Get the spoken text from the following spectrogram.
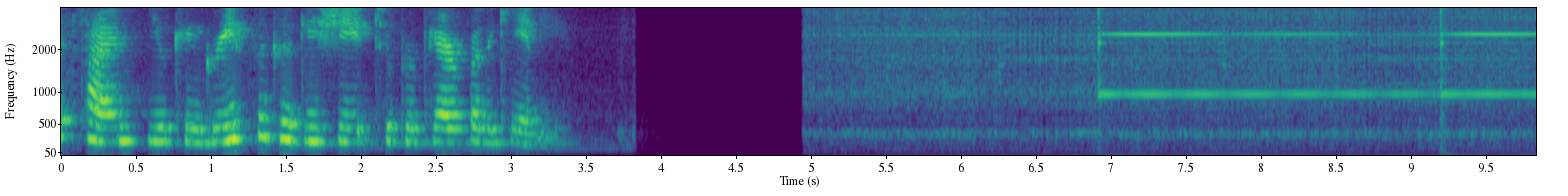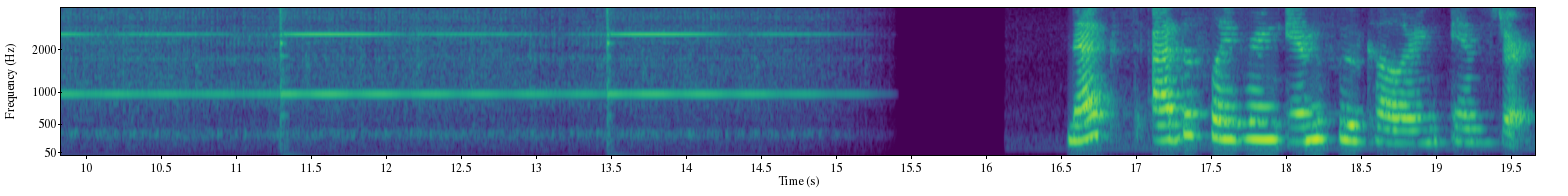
This time, you can grease the cookie sheet to prepare for the candy. Next, add the flavoring and the food coloring and stir.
